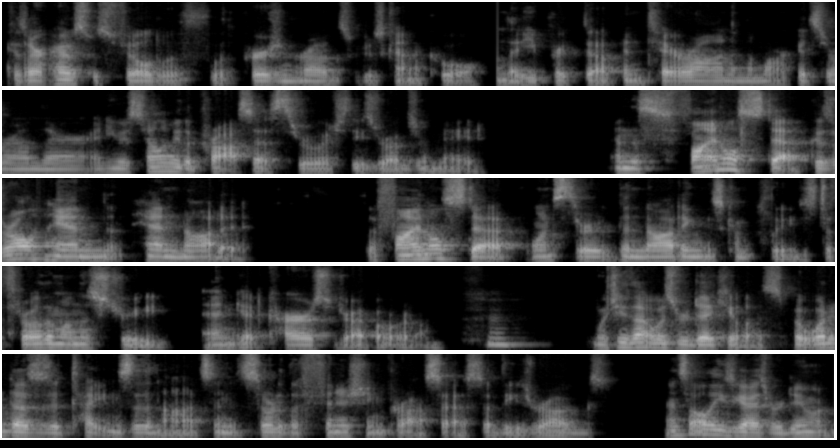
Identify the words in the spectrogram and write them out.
because our house was filled with, with Persian rugs, which was kind of cool, that he picked up in Tehran and the markets around there. And he was telling me the process through which these rugs are made. And this final step, because they're all hand, hand knotted, the final step, once the knotting is complete, is to throw them on the street and get cars to drive over them, hmm. which he thought was ridiculous. But what it does is it tightens the knots and it's sort of the finishing process of these rugs. And That's all these guys were doing.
